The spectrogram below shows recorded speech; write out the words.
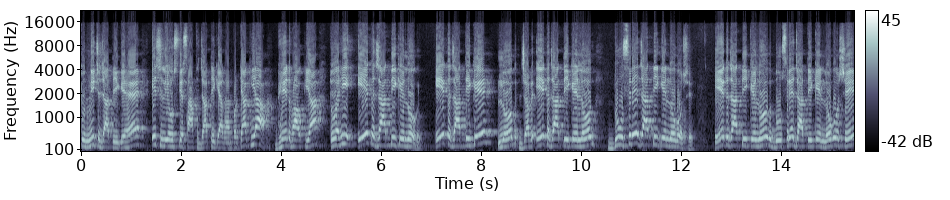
तू नीच जाति के है, इसलिए उसके साथ जाति के आधार पर क्या किया? भेदभाव किया। तो वही एक जाति के लोग, एक जाति के लोग, जब एक जाति के लोग दूसरे जाति के लोगों से, एक जाति के लोग दूसरे जाति के लोगों से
